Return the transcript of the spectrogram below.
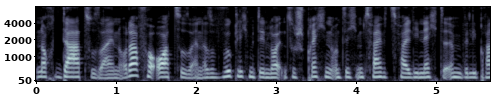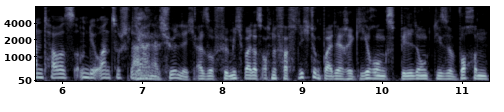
noch da zu sein, oder? Vor Ort zu sein, also wirklich mit den Leuten zu sprechen und sich im Zweifelsfall die Nächte im Willy Brandt-Haus um die Ohren zu schlagen. Ja, natürlich. Also für mich war das auch eine Verpflichtung bei der Regierungsbildung, diese Wochen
